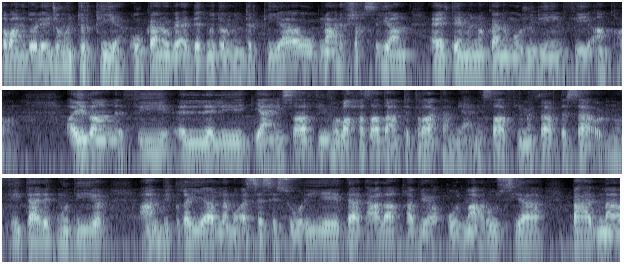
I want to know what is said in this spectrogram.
طبعا هدول إجوا من تركيا وكانوا بعدة مدن من تركيا وبنعرف شخصيا عائلتين منهم كانوا موجودين في أنقرة. أيضا في اللي يعني صار في ملاحظات عم تتراكم يعني صار في مثار تساؤل إنه في ثالث مدير عم بيتغير لمؤسسة سورية ذات علاقة بعقود مع روسيا بعد ما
